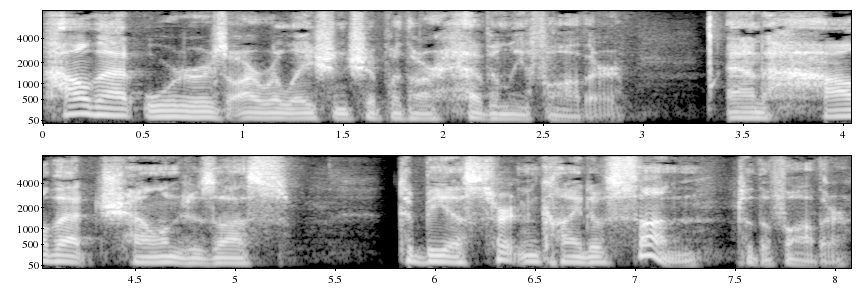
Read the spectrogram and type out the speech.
how that orders our relationship with our Heavenly Father and how that challenges us to be a certain kind of son to the Father.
